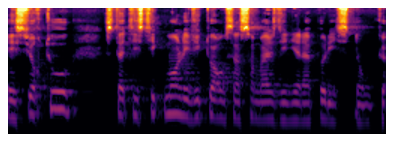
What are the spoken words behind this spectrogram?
et, surtout statistiquement les victoires aux 500 miles d'Indianapolis. Donc,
